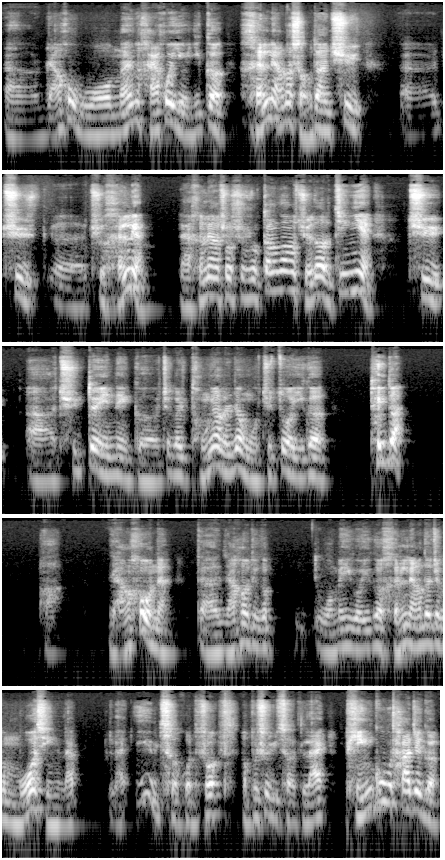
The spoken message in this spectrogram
呃，然后我们还会有一个衡量的手段去呃去呃去衡量，来衡量说是说刚刚学到的经验，去啊去对那个这个同样的任务去做一个推断。然后呢，呃，然后这个我们有一个衡量的这个模型来来预测，或者说啊不是预测，来评估它这个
